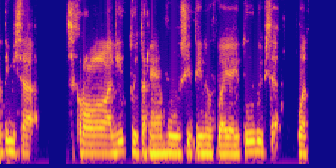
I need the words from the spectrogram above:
nanti bisa scroll lagi twitternya Bu Siti Nurbaya itu bisa buat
